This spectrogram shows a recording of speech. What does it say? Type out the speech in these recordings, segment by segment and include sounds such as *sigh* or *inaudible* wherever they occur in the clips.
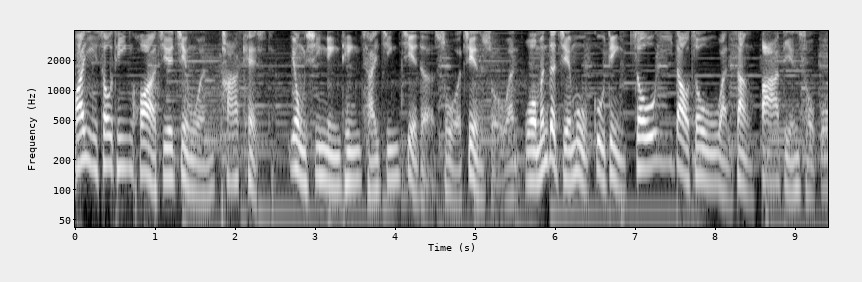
欢迎收听《华尔街见闻》Podcast，用心聆听财经界的所见所闻。我们的节目固定周一到周五晚上八点首播。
